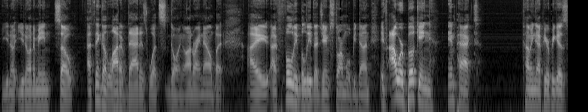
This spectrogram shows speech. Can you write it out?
You know, you know what I mean? So I think a lot of that is what's going on right now, but I I fully believe that James Storm will be done. If I were booking Impact coming up here, because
